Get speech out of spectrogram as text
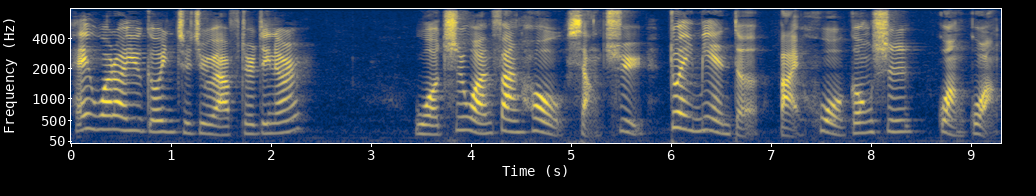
Hey, what are you going to do after dinner? 我吃完饭后想去对面的百货公司逛逛。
